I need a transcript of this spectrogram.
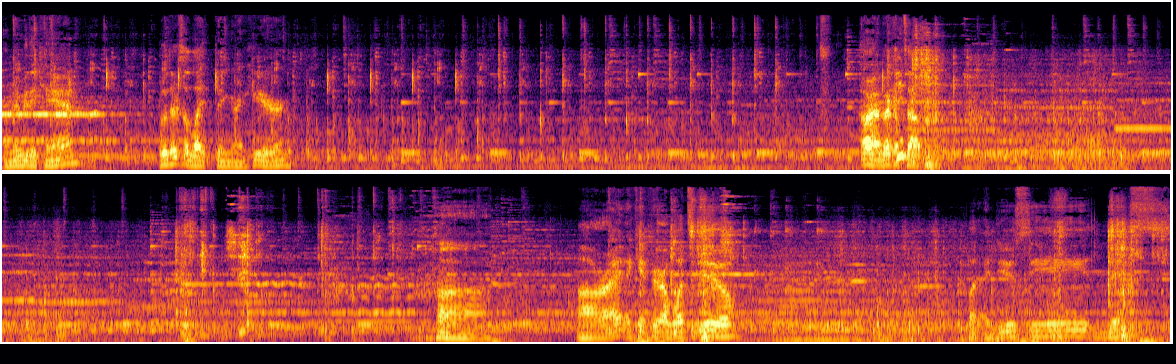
Or maybe they can? Oh, there's a light thing right here. Alright, back up top. Huh. Alright, I can't figure out what to do. But I do see this.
